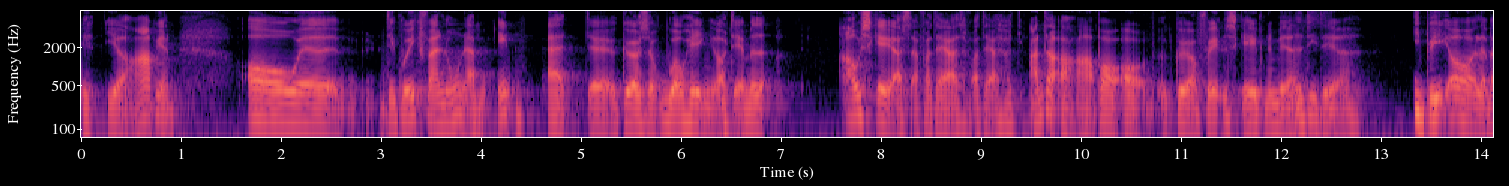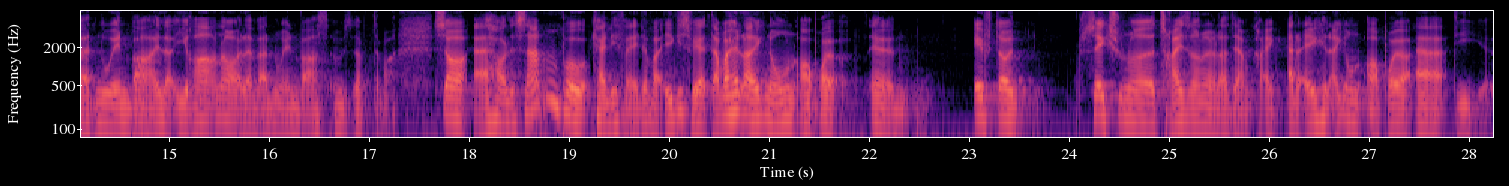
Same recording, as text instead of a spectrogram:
øh, i Arabien. Og øh, det kunne ikke falde nogen af dem ind at øh, gøre sig uafhængige og dermed afskære sig fra deres, fra deres de andre araber og øh, gøre fællesskabene med alle de der IB'ere, eller hvad det nu end var, eller iranere, eller hvad det nu end var, som der var. Så at holde sammen på kalifatet var ikke svært. Der var heller ikke nogen oprør. Øh, efter 660'erne eller deromkring, er der ikke, heller ikke nogen oprør af de øh,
